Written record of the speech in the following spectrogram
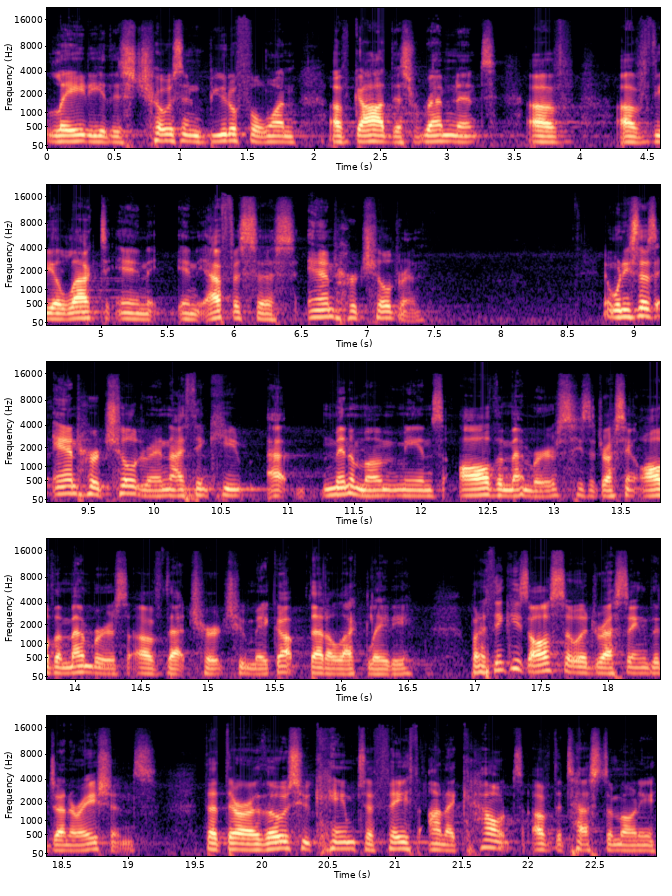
lady, this chosen, beautiful one of God, this remnant of, of the elect in, in Ephesus, and her children. And when he says, and her children, I think he, at minimum, means all the members. He's addressing all the members of that church who make up that elect lady. But I think he's also addressing the generations. That there are those who came to faith on account of the testimony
